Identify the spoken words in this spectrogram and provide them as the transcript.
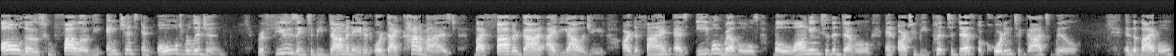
All those who follow the ancient and old religion, refusing to be dominated or dichotomized by Father God ideology, are defined as evil rebels belonging to the devil and are to be put to death according to God's will. In the Bible,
